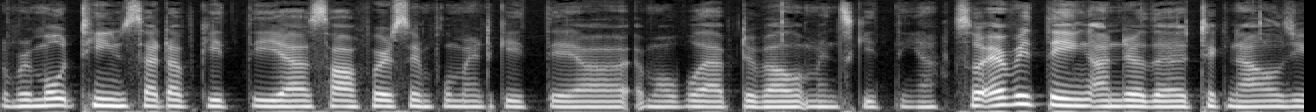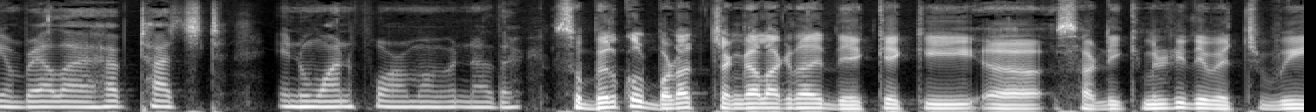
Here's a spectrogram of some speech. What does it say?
remote team setup kitiya softwares implement kitiya mobile app developments kitiya. So everything under the technology umbrella I have touched in one form or another. ਸੋ ਬਿਲਕੁਲ ਬੜਾ ਚੰਗਾ ਲੱਗਦਾ ਹੈ ਦੇਖ ਕੇ ਕਿ ਸਾਡੀ ਕਮਿਊਨਿਟੀ ਦੇ ਵਿੱਚ ਵੀ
